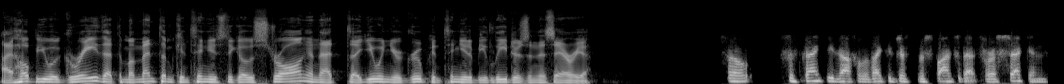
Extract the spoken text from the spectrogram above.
I hope you agree that the momentum continues to go strong and that uh, you and your group continue to be leaders in this area. So so thank you, Nachum. If I could just respond to that for a second.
